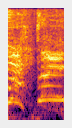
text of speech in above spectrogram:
Take this!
